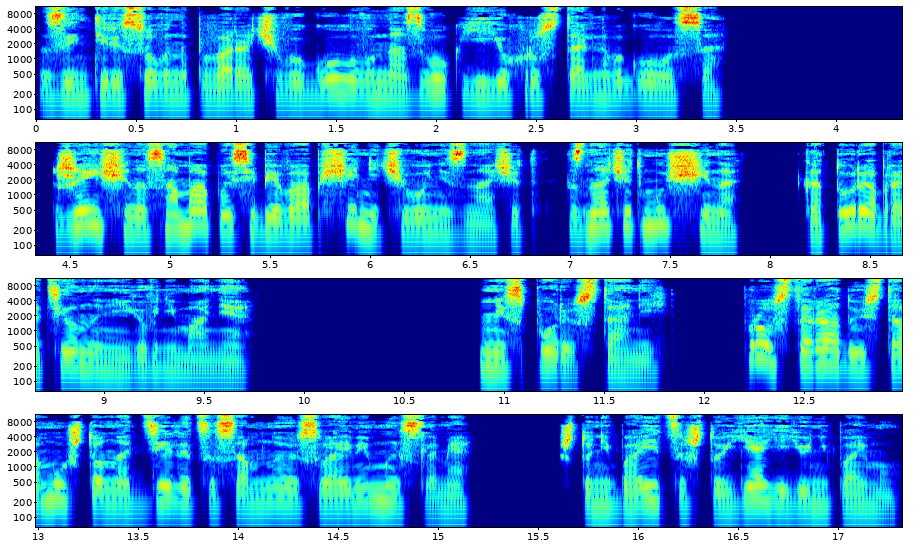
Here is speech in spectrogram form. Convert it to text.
Заинтересованно поворачиваю голову на звук ее хрустального голоса. Женщина сама по себе вообще ничего не значит. Значит, мужчина, который обратил на нее внимание. Не спорю с Таней. Просто радуюсь тому, что она делится со мною своими мыслями, что не боится, что я ее не пойму.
